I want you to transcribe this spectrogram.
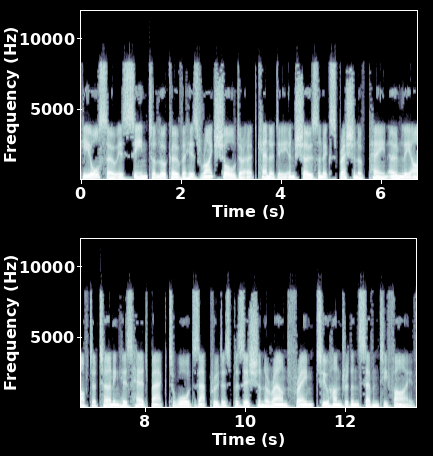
He also is seen to look over his right shoulder at Kennedy and shows an expression of pain only after turning his head back toward Zapruder's position around frame 275.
